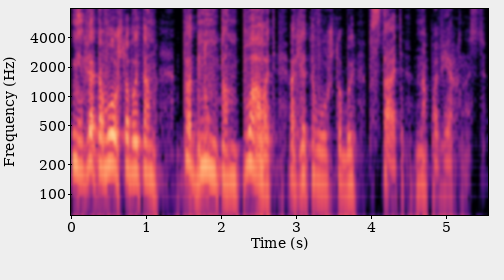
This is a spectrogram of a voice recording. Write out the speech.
Не для того, чтобы там по дну там плавать, а для того, чтобы встать на поверхность.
